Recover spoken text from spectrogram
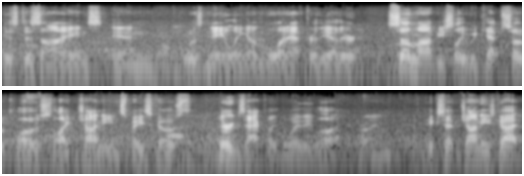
his designs and was nailing them one after the other. Some obviously we kept so close, like Johnny and Space Ghost. They're exactly the way they look. Right. Except Johnny's got.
